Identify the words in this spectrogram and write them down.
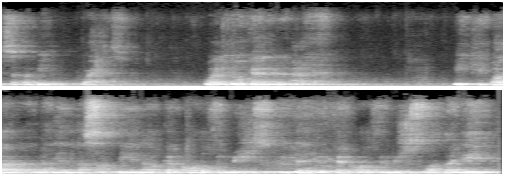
لسببين واحد. والده كان من الأعيان. من كبار مدينه قسنطين وكان عضو في المجلس الولايي وكان عضو في المجلس الوطني.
